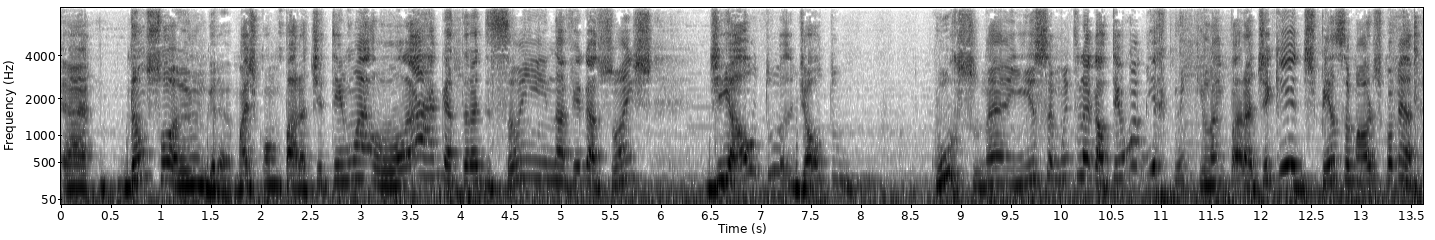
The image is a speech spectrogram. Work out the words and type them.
é, não só Angra, mas como Paraty tem uma larga tradição em navegações de alto, de alto curso, né? E isso é muito legal. Tem um Amir Klink lá em Paraty que dispensa maiores comentários.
